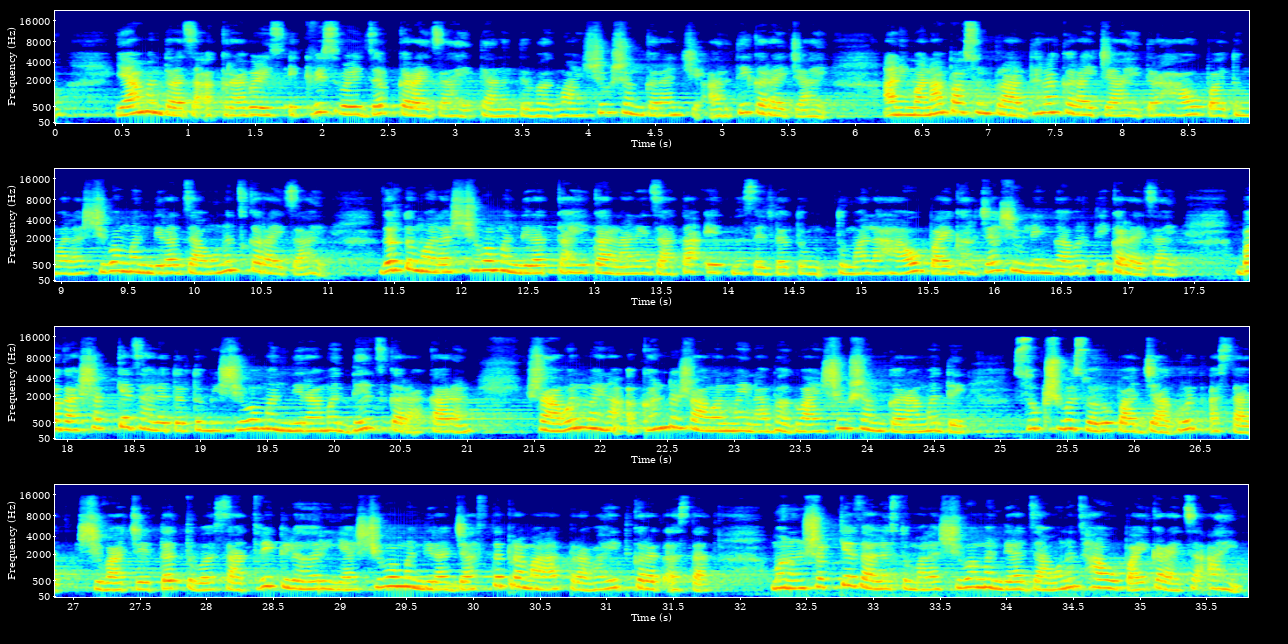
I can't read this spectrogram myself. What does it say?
या मंत्राचा अकरा वेळेस एकवीस वेळेस जप करायचा आहे. त्यानंतर भगवान शिवशंकरांची आरती करायची आहे आणि मनापासून प्रार्थना करायची आहे तर हा उपाय तुम्हाला शिवमंदिरात जाऊनच करायचा आहे. जर तुम्हाला शिवमंदिरात काही कारणाने जाता येत नसेल तर तुम तुम्हाला हा उपाय घरच्या शिवलिंगावरती करायचा आहे. बघा शक्य झालं तर तुम्ही शिवमंदिरामध्येच करा. कारण श्रावण महिना अखंड श्रावण महिना भगवान शिवशंकरामध्ये सूक्ष्म स्वरूपात जागृत असतात. शिवाचे तत्व सात्विक लहरी या शिवमंदिरात जास्त प्रमाणात प्रवाहित करत असतात. म्हणून शक्य झाल्यास तुम्हाला शिवमंदिरात जाऊनच हा उपाय करायचा आहे.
